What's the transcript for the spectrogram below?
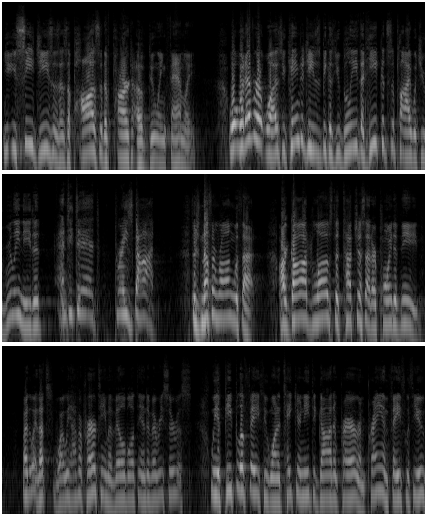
You, you see Jesus as a positive part of doing family. Well, whatever it was, you came to Jesus because you believed that He could supply what you really needed and he did. Praise God. There's nothing wrong with that. Our God loves to touch us at our point of need. By the way, that's why we have a prayer team available at the end of every service. We have people of faith who want to take your need to God in prayer and pray in faith with you.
